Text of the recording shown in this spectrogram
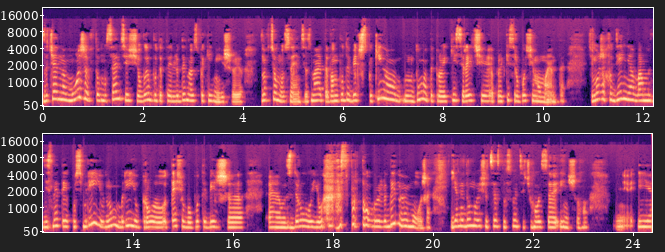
Звичайно, може в тому сенсі, що ви будете людиною спокійнішою. Ну, в цьому сенсі, знаєте, вам буде більш спокійно думати про якісь речі, про якісь робочі моменти. Чи може ходіння вам здійснити якусь мрію? Ну, мрію про те, щоб бути більш е, е, здоровою спортовою людиною може. Я не думаю, що це стосується чогось е, іншого. І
